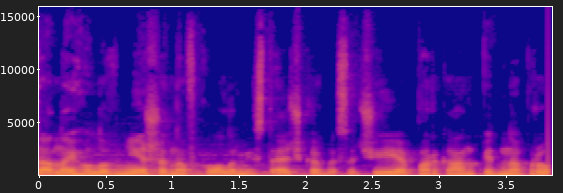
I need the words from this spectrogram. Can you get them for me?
Та найголовніше навколо містечка височіє паркан під напругою,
